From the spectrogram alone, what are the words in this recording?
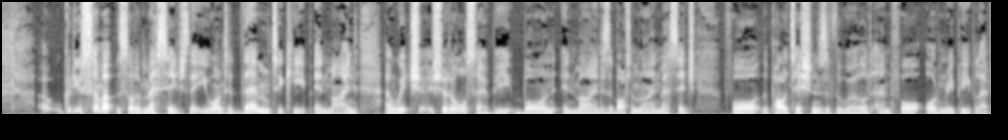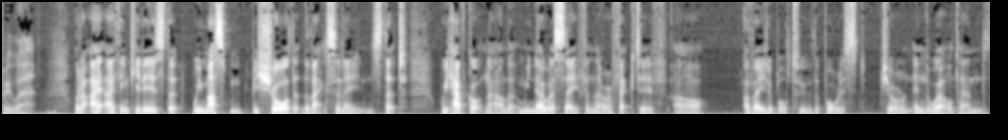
Uh, could you sum up the sort of message that you wanted them to keep in mind and which should also be borne in mind as a bottom line message for the politicians of the world and for ordinary people everywhere? Well, I, I think it is that we must be sure that the vaccines that we have got now, that we know are safe and they're effective, are available to the poorest children in the world. And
